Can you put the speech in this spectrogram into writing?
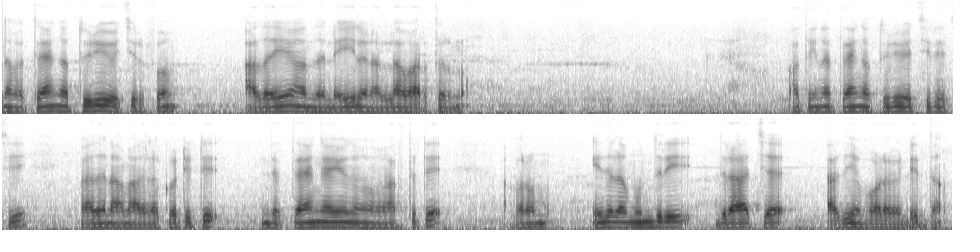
நம்ம தேங்காய் துருவி வச்சுருப்போம். அதையும் அந்த நெய்யில் நல்லா வறுத்துடணும். பார்த்திங்கன்னா தேங்காய் துருவி வச்சிருச்சு. இப்போ அதை நாம் அதில் கொட்டிட்டு இந்த தேங்காயும் வறுத்துட்டு அப்புறம் இதில் முந்திரி திராட்சை அதையும் போட வேண்டியது தான்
